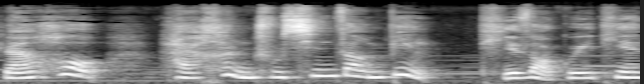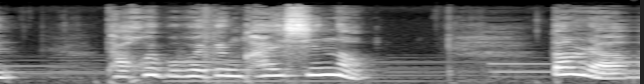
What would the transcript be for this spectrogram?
然后还恨出心脏病，提早归天，他会不会更开心呢？当然，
